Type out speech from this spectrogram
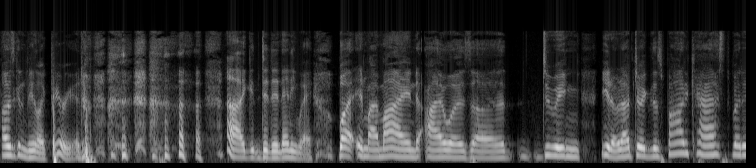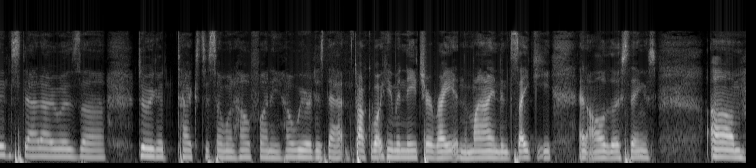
I was going to be like, period. I did it anyway. But in my mind, I was uh, doing, you know, not doing this podcast, but instead I was uh, doing a text to someone. How funny. How weird is that? Talk about human nature, right? And the mind and psyche and all of those things. Um,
